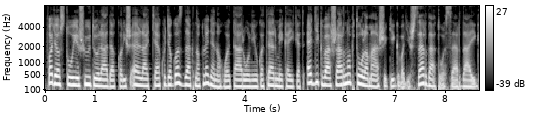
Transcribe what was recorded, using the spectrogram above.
fagyasztó és hűtőládákkal is ellátják, hogy a gazdáknak legyen ahol tárolniuk a termékeiket egyik vásárnaptól a másikig, vagyis szerdától szerdáig.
